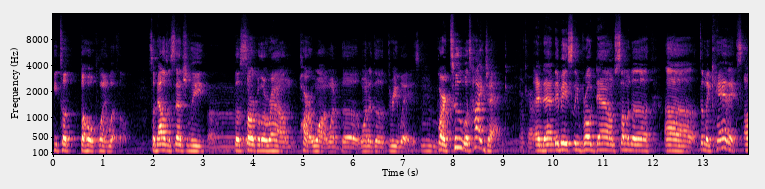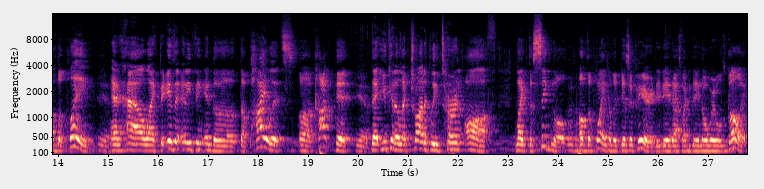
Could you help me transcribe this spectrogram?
he took the whole plane with him. So that was essentially the oh. circle around part one, one of the one of the three ways. Mm. Part two was hijack, Okay. and then they basically broke down some of the uh, the mechanics of the plane Yeah. and how like there isn't anything in the the pilot's uh, cockpit Yeah. that you can electronically turn off like the signal of the plane because it disappeared. They did. That's why they didn't know where it was going.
